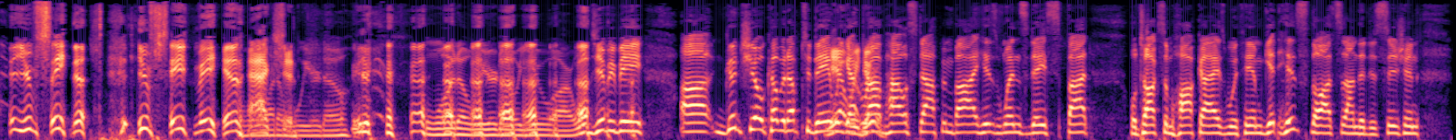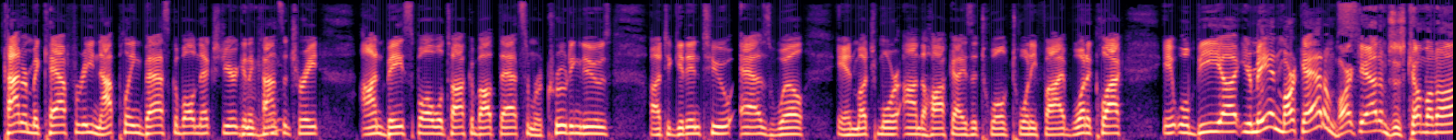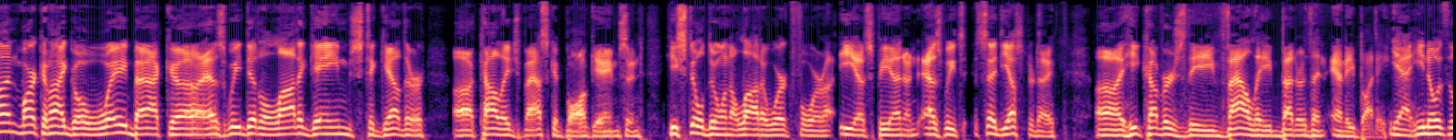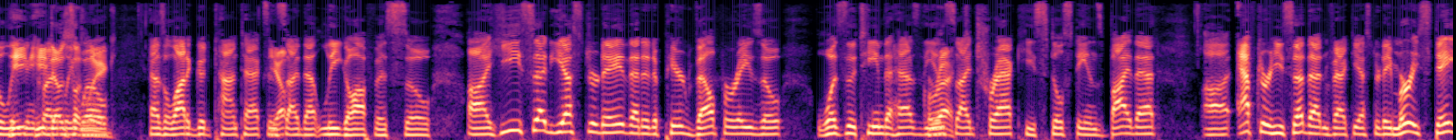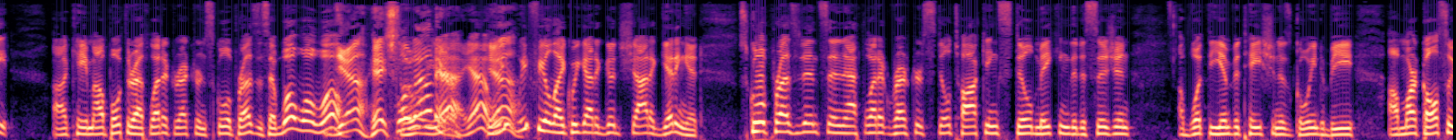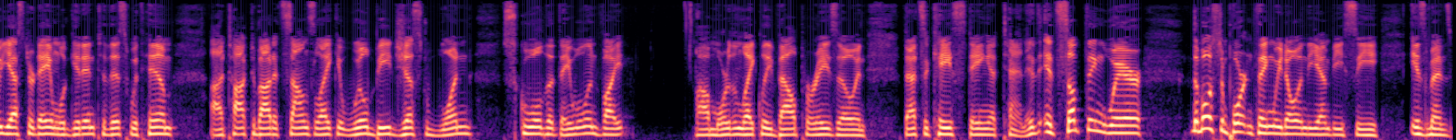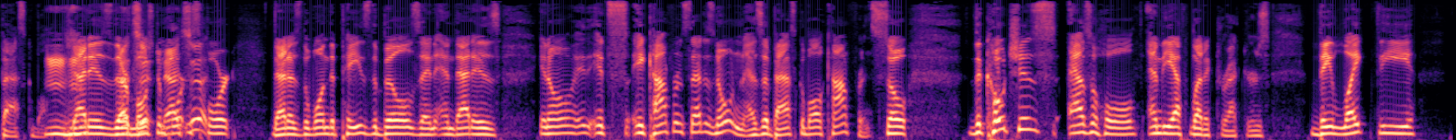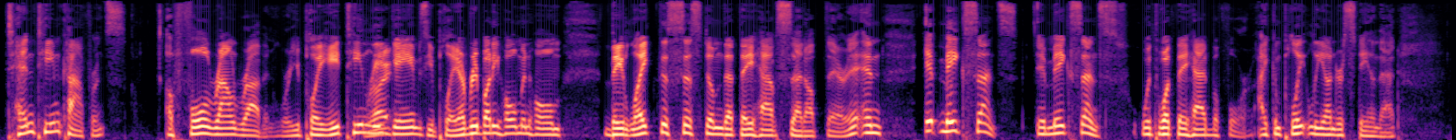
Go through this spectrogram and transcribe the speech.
You've seen it. You've seen me in What a action. weirdo. what a weirdo you are. Well, Jimmy B, uh, good show coming up today. Yeah, we got we. Rob Howe's stopping by his Wednesday spot. We'll talk some Hawkeyes with him, get his thoughts on the decision. Connor McCaffrey not playing basketball next year, going to Mm-hmm. concentrate on baseball. We'll talk about that, some recruiting news uh, to get into as well, and much more on the Hawkeyes at 1225. 1 o'clock, it will be uh, your man, Mark Adams. Mark Adams is coming on. Mark and I go way back uh, as we did a lot of games together, uh, college basketball games, and he's still doing a lot of work for uh, ESPN. And as we said yesterday, uh, he covers the Valley better than anybody. Yeah, he knows the league He- he does the well. league. Has a lot of good contacts Yep. inside that league office. So uh, he said yesterday that it appeared Valparaiso was the team that has the Correct. inside track. He still stands by that. Uh, after he said that, in fact, yesterday, Murray State uh, came out. Both their athletic director and school president said, "Whoa, whoa, whoa! Yeah, hey, slow So, down yeah, there. Yeah, Yeah. We, we feel like we got a good shot at getting it. School presidents and athletic directors still talking, still making the decision of what the invitation is going to be. Uh, Mark also yesterday, and we'll get into this with him, uh, talked about it sounds like it will be just one school that they will invite, uh, more than likely Valparaiso, and that's a case staying at 10. It, it's something where the most important thing we know in the MVC is men's basketball. That is their Mm-hmm. That's most it. That's important it. sport. That is the one that pays the bills, and, and that is, you know, it, it's a conference that is known as a basketball conference. So the coaches as a whole and the athletic directors, they like the 10 team conference, a full round robin where you play 18 Right. league games, you play everybody home and home. They like the system that they have set up there. And- And it makes sense. It makes sense with what they had before. I completely understand that.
